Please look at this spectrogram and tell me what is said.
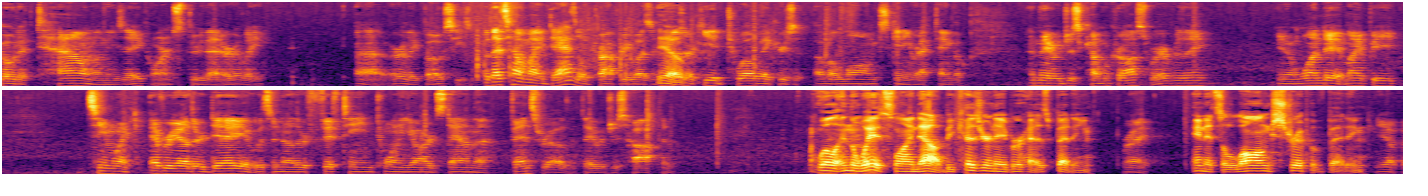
go to town on these acorns through that early. Uh, early bow season. But that's how my dad's old property was in Yeah. Ozark. He had 12 acres of a long, skinny rectangle. And they would just come across wherever they, you know, one day it might be, it seemed like every other day it was another 15, 20 yards down the fence row that they would just hop and, Well, and the way it's lined out, because your neighbor has bedding, right. and it's a long strip of bedding, Yep.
